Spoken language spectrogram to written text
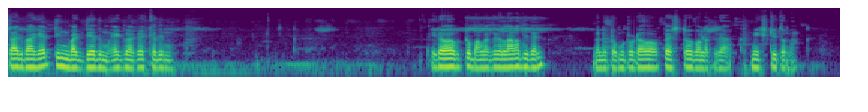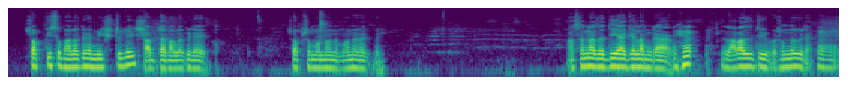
চার ভাগের তিন ভাগ দিয়ে দেবো এক ভাগ রেখে দিব এটাও একটু ভালো করে লাড়া দিবেন মানে টমেটোটাও পেস্টটাও ভালো করে মিক্সড হইতো না। সব কিছু ভালো করে মিক্সড হলেই স্বাদটা ভালো করে সবসময় মনে মনে রাখবেন। আসা না যে দিয়া গেলাম গা হুম লাড়া দিতে সুন্দর করে। হুম।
